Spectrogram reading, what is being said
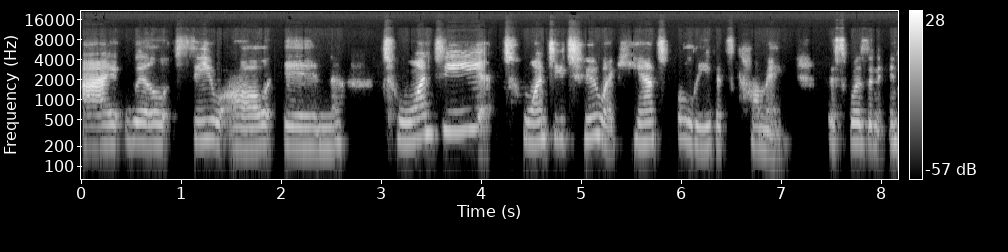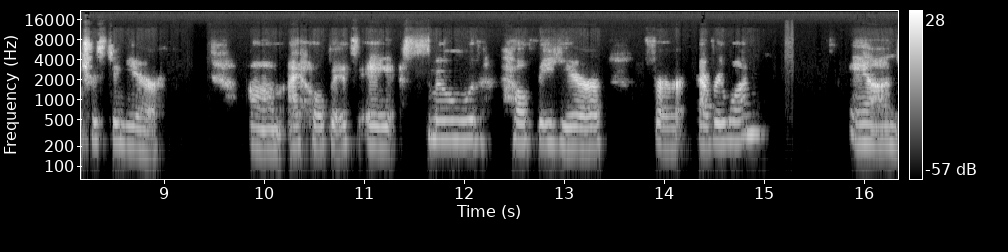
I will see you all in 2022, I can't believe it's coming. This was an interesting year. Um, I hope it's a smooth, healthy year for everyone. And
